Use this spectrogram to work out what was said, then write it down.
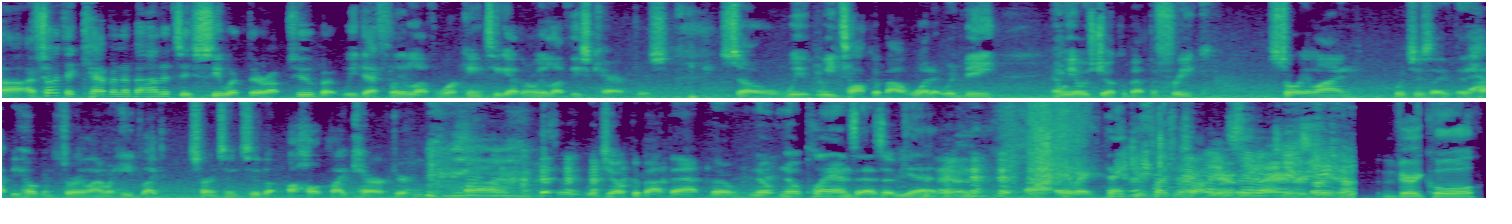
Uh, I've talked to Kevin about it to see what they're up to, but we definitely love working together and we love these characters. So we, we talk about what it would be, and we always joke about the freak storyline, which is a, a Happy Hogan storyline where he like turns into the, a Hulk-like character. Uh, so we joke about that, though. No no plans as of yet. Uh, anyway, thank you. Pleasure talking to you. Very cool.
